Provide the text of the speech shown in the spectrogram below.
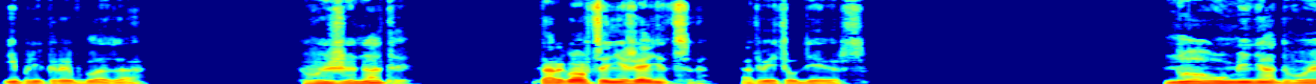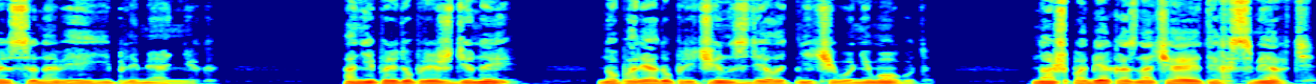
и прикрыв глаза. — Вы женаты? — Торговцы не женятся, — ответил Деверс. Но у меня двое сыновей и племянник. Они предупреждены, но по ряду причин сделать ничего не могут. Наш побег означает их смерть.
